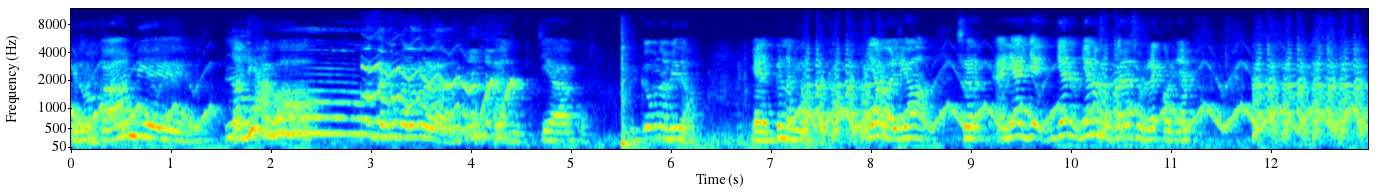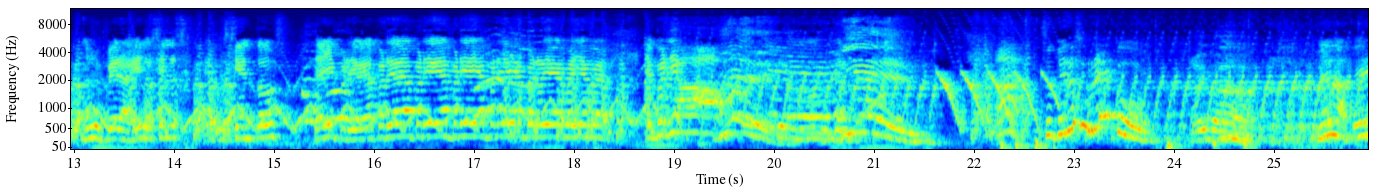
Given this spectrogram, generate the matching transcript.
Que no cambie. ¡Santiago! Santiago. Me queda una vida. Ya le queda una vida. Ya valió. Su- eh, ya, ya, ya, ya no supera su récord ya. No supera, ¿eh? 200, eh, 300. Ya, ya perdió, ya perdió, ya perdió, ya perdió, ya perdió, ya perdió, ya perdió, ya perdió. ¡Ya perdió! Bien. ¡Ah! ¡Superó su récord! Ahí va. Venga, ve.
